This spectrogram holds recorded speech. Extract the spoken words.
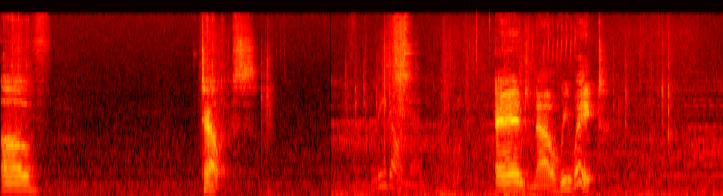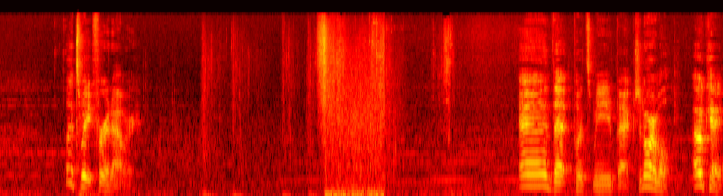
of Talos. Lead on then. And now we wait. Let's wait for an hour. And that puts me back to normal. Okay,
